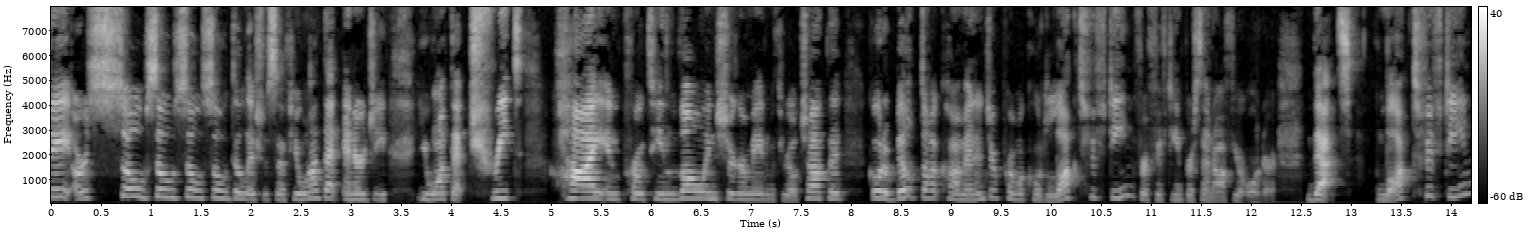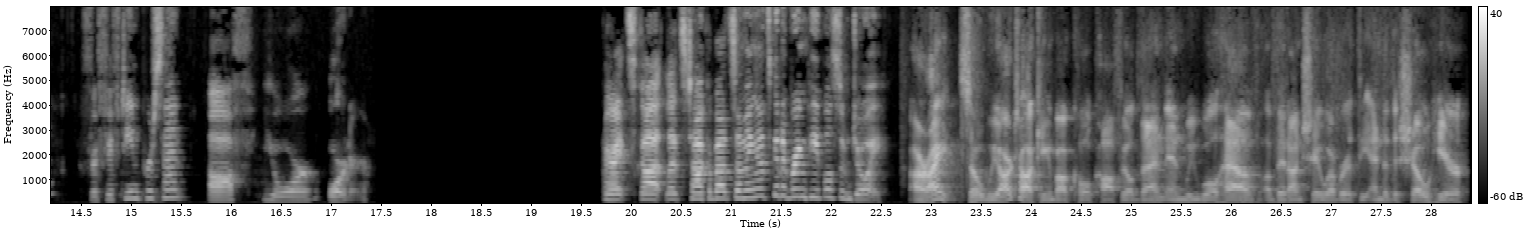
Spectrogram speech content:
they are so, so, so, so delicious. So if you want that energy, you want that treat high in protein, low in sugar, made with real chocolate, go to built.com and enter promo code LOCKED15 for 15% off your order. That's LOCKED15 for 15% off your order. All right, Scott, let's talk about something that's going to bring people some joy. All right. So we are talking about Cole Caufield then, and we will have a bit on Shea Weber at the end of the show here.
